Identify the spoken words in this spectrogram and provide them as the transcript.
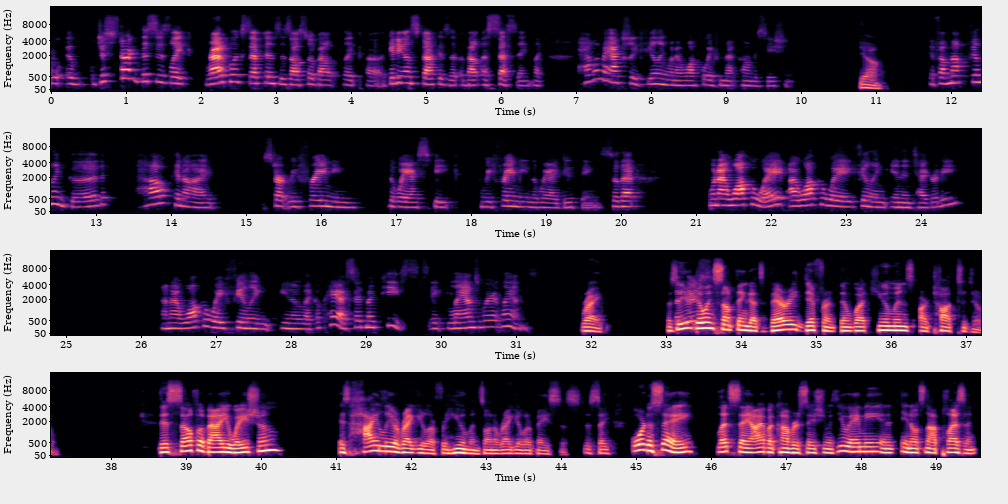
just start this is like radical acceptance is also about like uh, getting unstuck is about assessing like how am i actually feeling when i walk away from that conversation? Yeah. If i'm not feeling good how can i start reframing the way i speak reframing the way i do things so that when i walk away i walk away feeling in integrity? And i walk away feeling you know like okay i said my piece. It lands where it lands. Right. But so But you're doing something that's very different than what humans are taught to do. This self evaluation is highly irregular for humans on a regular basis to say, or to say, let's say I have a conversation with you, Amy, and you know, it's not pleasant.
